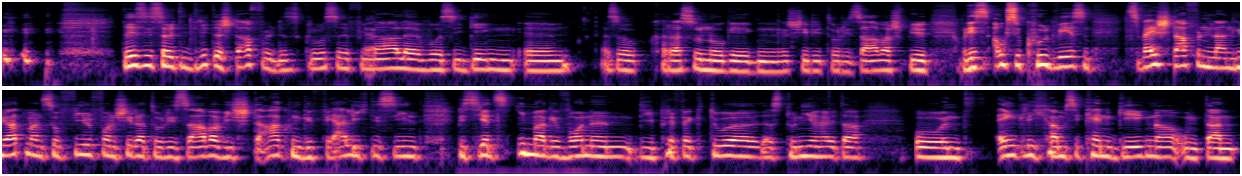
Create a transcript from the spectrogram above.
das ist halt die dritte Staffel, das große Finale, ja. wo sie gegen, ähm, also Karasuno gegen Shiratorizawa spielt. Und das ist auch so cool gewesen. Zwei Staffeln lang hört man so viel von Shiratorizawa, wie stark und gefährlich die sind. Bis jetzt immer gewonnen, die Präfektur, das Turnier halt da. Und eigentlich haben sie keinen Gegner und dann,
